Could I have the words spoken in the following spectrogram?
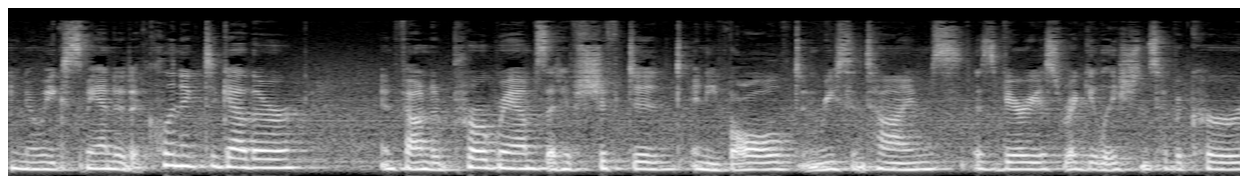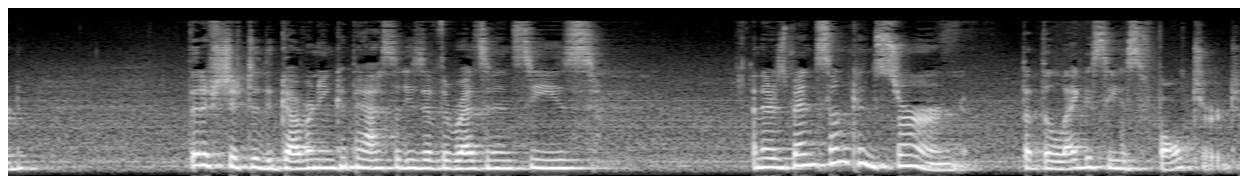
You know, we expanded a clinic together and founded programs that have shifted and evolved in recent times as various regulations have occurred that have shifted the governing capacities of the residencies. And there's been some concern that the legacy has faltered.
